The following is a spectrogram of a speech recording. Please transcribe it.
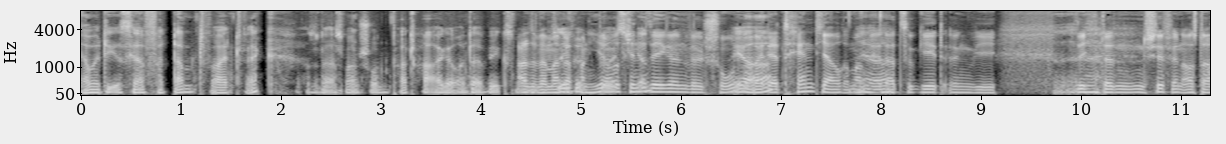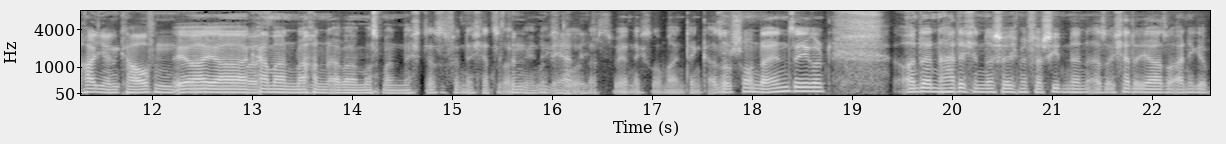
Aber die ist ja verdammt weit weg. Also da ist man schon ein paar Tage unterwegs. Also wenn man da von hier aus hinsegeln will, schon, ja. weil der Trend ja auch immer ja. mehr dazu geht, irgendwie äh. sich dann ein Schiff in Australien kaufen. Ja, ja, kann man machen, aber muss man nicht. Das finde ich jetzt irgendwie nicht unehrlich. so. Das wäre nicht so mein Ding. Also schon dahin segeln. Und dann hatte ich natürlich mit verschiedenen, also ich hatte ja so einige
